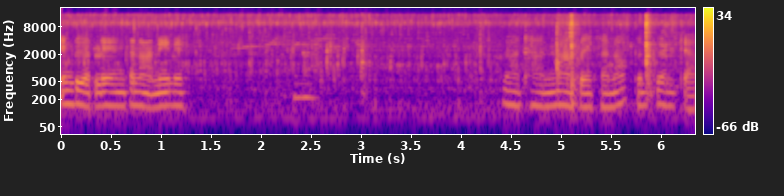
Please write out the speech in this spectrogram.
ยังเดือดแรงขนาดนี้เลยน่าทานมากเลยค่ะเนาะเพื่อนๆจ๋า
